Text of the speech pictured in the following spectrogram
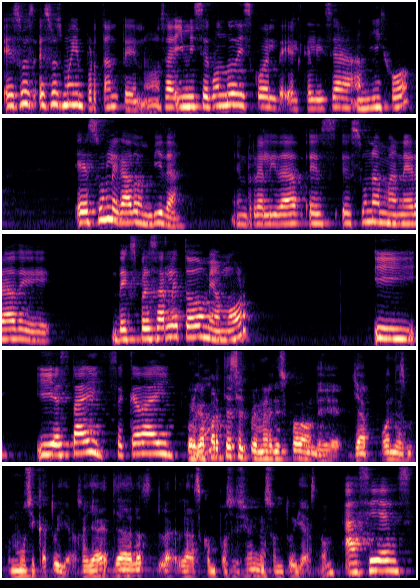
eso, es, eso es muy importante, ¿no? O sea, y mi segundo disco, el, el que le hice a, a, mi hijo, es un legado en vida. En realidad es, es una manera de, de expresarle todo mi amor y, y, está ahí, se queda ahí. Porque ¿no? aparte es el primer disco donde ya pones música tuya, o sea, ya, ya las, las, composiciones son tuyas, ¿no? Así es.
